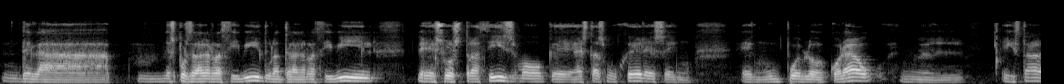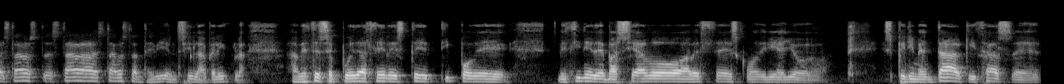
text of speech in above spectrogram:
de la después de la guerra civil, durante la guerra civil, eh, su ostracismo que a estas mujeres en, en un pueblo corao, y está, está, está, está bastante bien, sí, la película. A veces se puede hacer este tipo de, de cine demasiado, a veces, como diría yo, experimental, quizás. eh,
